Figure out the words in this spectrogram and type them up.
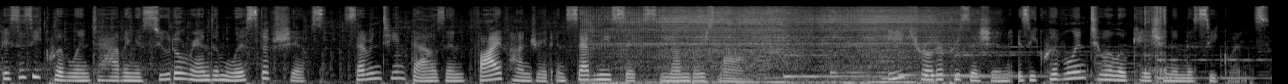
This is equivalent to having a pseudo-random list of shifts 17,576 numbers long. Each rotor position is equivalent to a location in this sequence.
